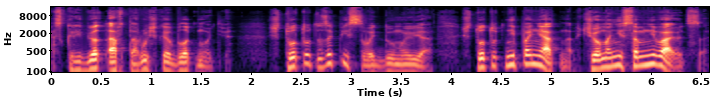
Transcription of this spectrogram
скребет авторучкой в блокноте. Что тут записывать, думаю я? Что тут непонятно? В чем они сомневаются?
